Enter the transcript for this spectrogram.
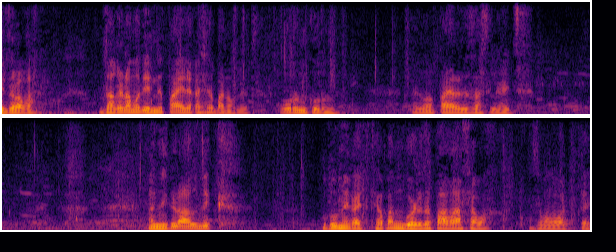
इथं बघा दगडामध्ये यांनी पायऱ्या कशा बनवल्यात कोरून कोरून. त्याच्यामुळे पायऱ्या दिसत असेल काहीच आणि इकडं अजून एक रूम आहे काय त्या आपण घोड्याचा पागा असावा असं मला वाटतंय.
